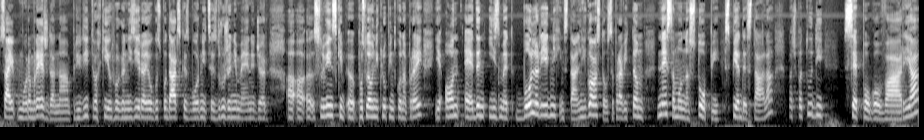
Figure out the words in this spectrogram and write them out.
vsaj moram reči, da na prireditvah, ki jih organizirajo gospodarske zbornice, Združenje menedžer, slovenski a, poslovni klub in tako naprej, je on eden izmed bolj rednih in stalnih gostov. Se pravi, tam ne samo nastopi z piedestala, pač pa tudi se pogovarja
